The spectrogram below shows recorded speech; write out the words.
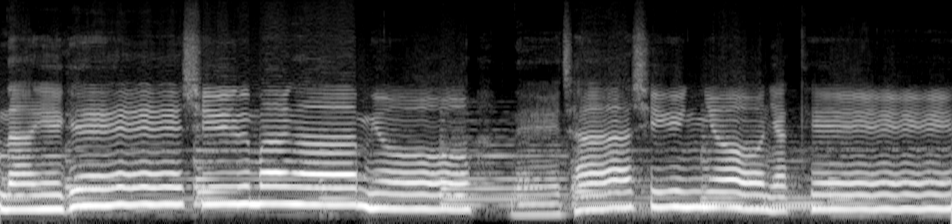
나에게 실망하며 내 자신 연약해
